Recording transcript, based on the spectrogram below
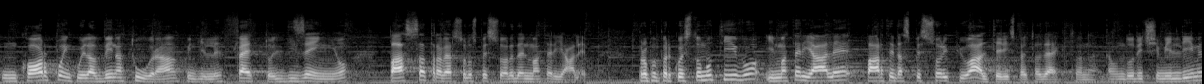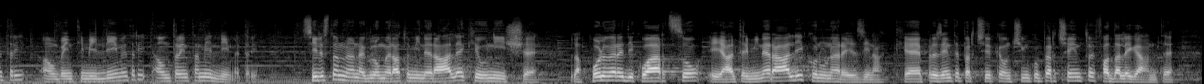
un corpo in cui la venatura, quindi l'effetto, il disegno, passa attraverso lo spessore del materiale. Proprio per questo motivo il materiale parte da spessori più alti rispetto ad Acton, da un 12 mm a un 20 mm a un 30 mm. Silestone è un agglomerato minerale che unisce la polvere di quarzo e altri minerali con una resina, che è presente per circa un 5% e fa da legante.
